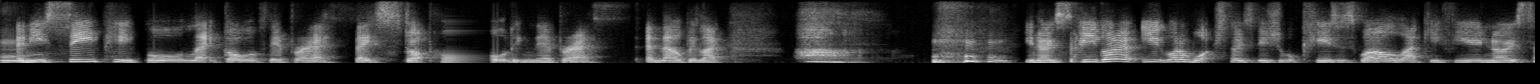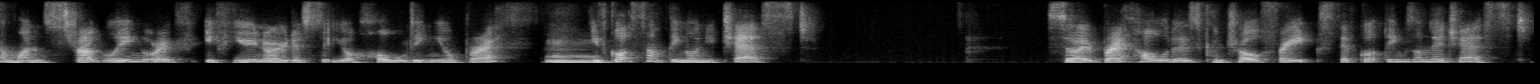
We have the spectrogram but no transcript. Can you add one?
Mm. and you see people let go of their breath they stop holding their breath and they'll be like you know so you got to you got to watch those visual cues as well like if you know someone's struggling or if if you notice that you're holding your breath Mm. you've got something on your chest so breath holders control freaks they've got things on their chest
